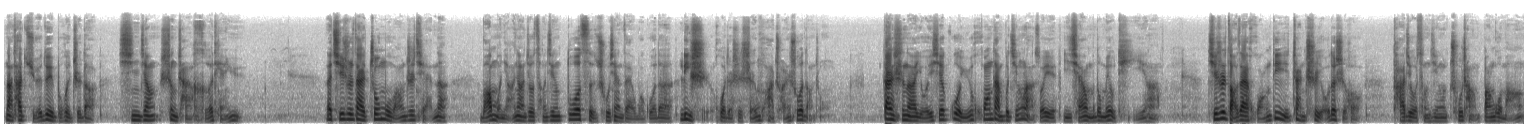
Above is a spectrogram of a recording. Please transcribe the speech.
那他绝对不会知道新疆盛产和田玉。那其实，在周穆王之前呢，王母娘娘就曾经多次出现在我国的历史或者是神话传说当中，但是呢，有一些过于荒诞不经了，所以以前我们都没有提哈。其实早在皇帝战蚩尤的时候，他就曾经出场帮过忙。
